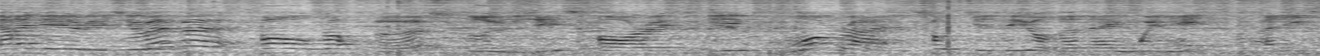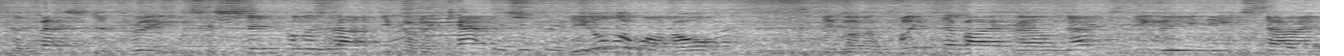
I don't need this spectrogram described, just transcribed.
idea is whoever falls off first loses, or if one rider touches the other, they win it, and it's the best of three. It's as simple as that. You've got to catch the other one up, you've got to flip the bike round 90 degrees each time,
